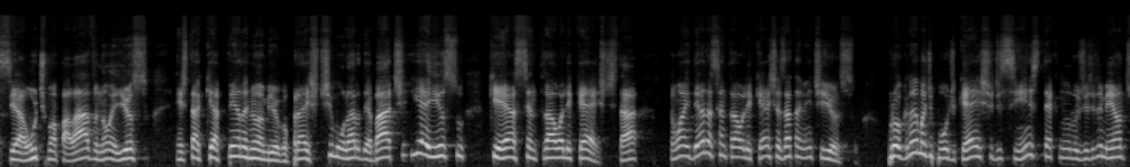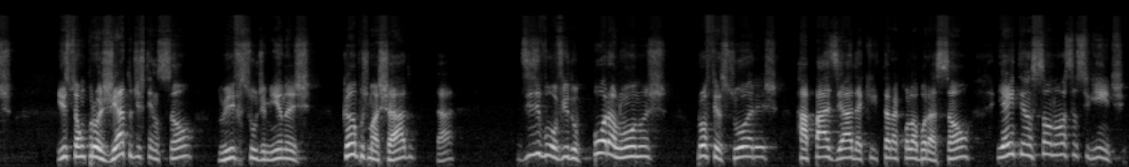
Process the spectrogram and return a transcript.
ser a última palavra, não é isso. A gente está aqui apenas, meu amigo, para estimular o debate e é isso que é a Central Alicast, tá? Então, a ideia da Central Alicast é exatamente isso programa de podcast de ciência e tecnologia de alimentos. Isso é um projeto de extensão do IFSU de Minas, Campos Machado, tá? desenvolvido por alunos, professores, rapaziada aqui que está na colaboração. E a intenção nossa é o seguinte:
